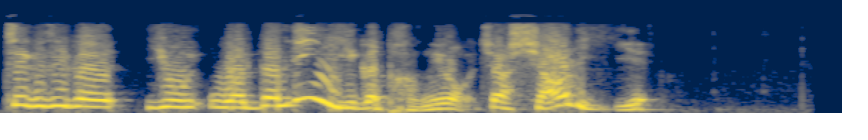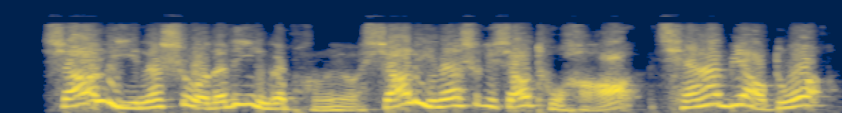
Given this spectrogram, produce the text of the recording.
这个这个有我的另一个朋友叫小李，小李呢是我的另一个朋友，小李呢是个小土豪，钱还比较多。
